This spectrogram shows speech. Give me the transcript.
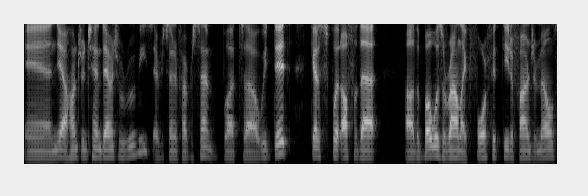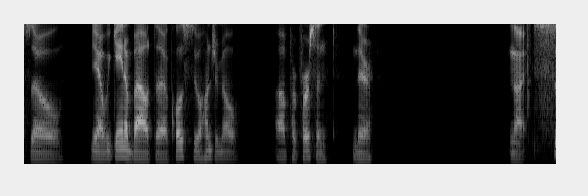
And yeah, 110 damage with rubies every 75%. But uh, we did get a split off of that. Uh, the bow was around like 450 to 500 mil. So yeah, we gain about uh, close to 100 mil uh, per person there. Nice.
